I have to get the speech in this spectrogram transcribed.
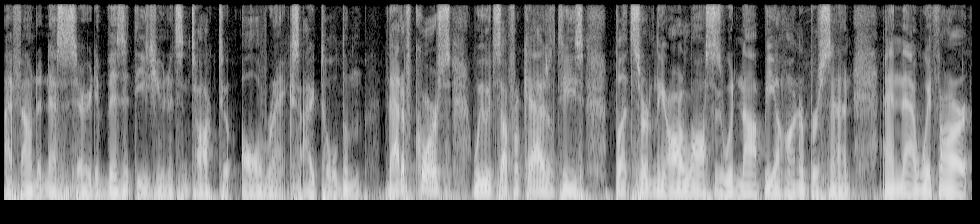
I found it necessary to visit these units and talk to all ranks. I told them that, of course, we would suffer casualties, but certainly our losses would not be 100%, and that with our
